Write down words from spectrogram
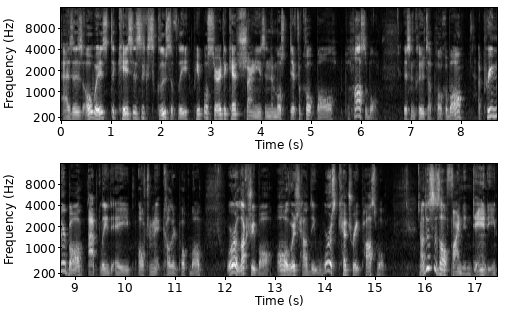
As is always the case is exclusively, people started to catch shinies in the most difficult ball possible. This includes a Pokeball, a premier ball, aptly a alternate colored Pokeball, or a luxury ball, all of which have the worst catch rate possible. Now, this is all fine and dandy,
